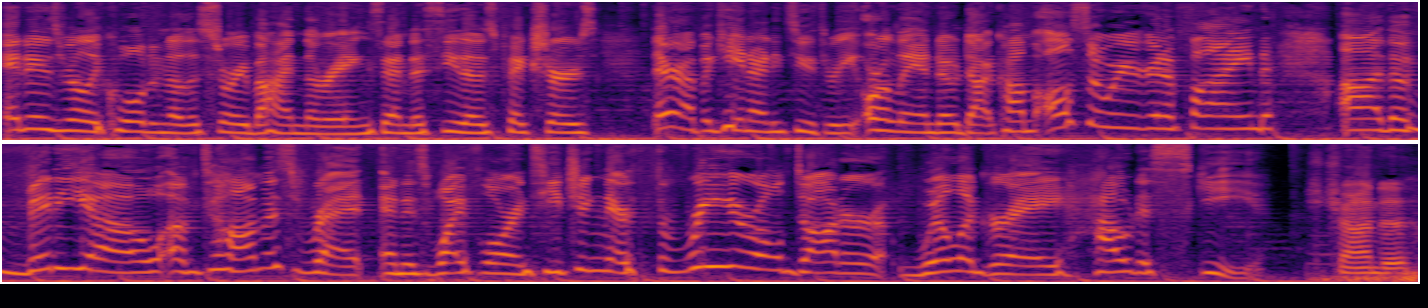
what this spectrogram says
it is really cool to know the story behind the rings and to see those pictures. They're up at K923Orlando.com. Also, where you're going to find uh, the video of Thomas Rhett and his wife Lauren teaching their three year old daughter, Willa Gray, how to ski. Just trying to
